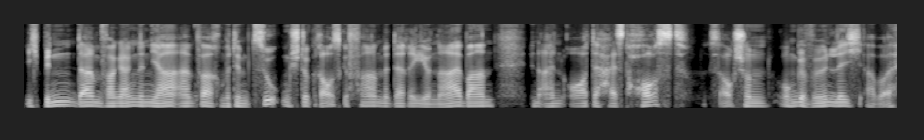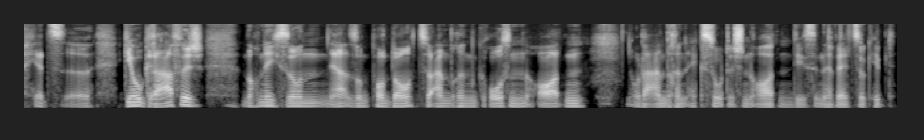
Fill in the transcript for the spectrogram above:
ich bin da im vergangenen Jahr einfach mit dem Zug ein Stück rausgefahren mit der Regionalbahn in einen Ort, der heißt Horst ist auch schon ungewöhnlich, aber jetzt äh, geografisch noch nicht so ein, ja, so ein Pendant zu anderen großen Orten oder anderen exotischen Orten, die es in der Welt so gibt.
